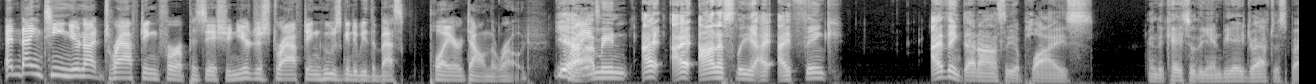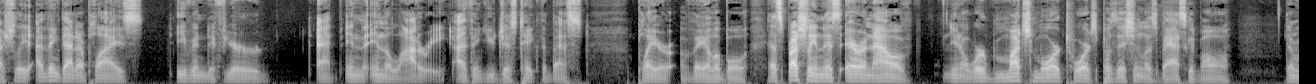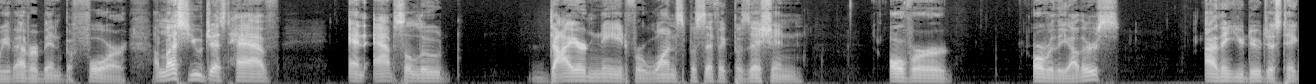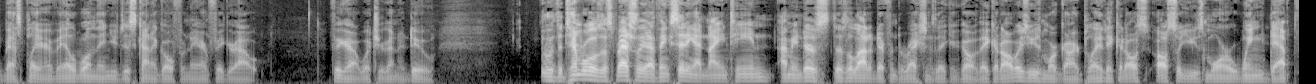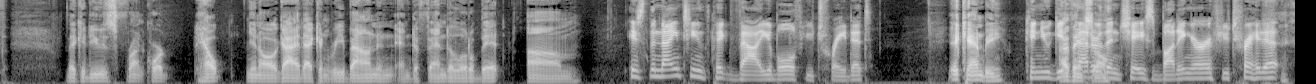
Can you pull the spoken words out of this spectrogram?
at 19, you're not drafting for a position. You're just drafting who's going to be the best player down the road. Yeah, right? I mean, I, I honestly, I, I think, I think that honestly applies in the case of the NBA draft, especially. I think that applies even if you're at in the in the lottery. I think you just take the best player available, especially in this era now of you know we're much more towards positionless basketball than we've ever been before. Unless you just have an absolute dire need for one specific position over over the others, I think you do just take best player available and then you just kind of go from there and figure out figure out what you're going to do. With the Timberwolves especially, I think sitting at 19, I mean there's there's a lot of different directions they could go. They could always use more guard play. They could also also use more wing depth. They could use front court help, you know, a guy that can rebound and, and defend a little bit. Um Is the 19th pick valuable if you trade it? it can be. Can you get better so. than Chase Budinger if you trade it?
